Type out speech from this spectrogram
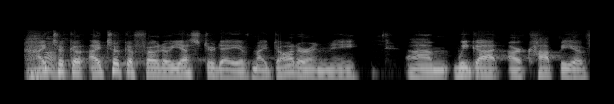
Huh. I took a I took a photo yesterday of my daughter and me. Um, we got our copy of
